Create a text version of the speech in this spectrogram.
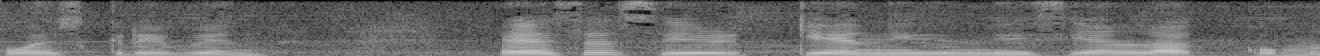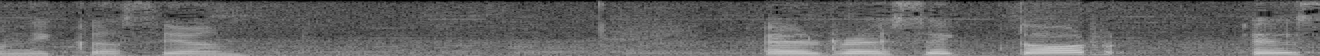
o escriben, es decir, quien inicia la comunicación. El receptor es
